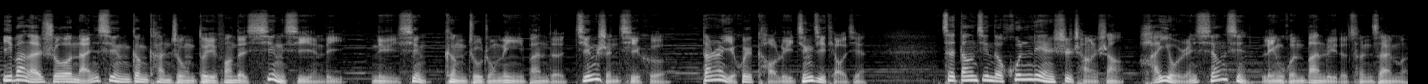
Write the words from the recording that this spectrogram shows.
一般来说，男性更看重对方的性吸引力，女性更注重另一半的精神契合，当然也会考虑经济条件。在当今的婚恋市场上，还有人相信灵魂伴侣的存在吗？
